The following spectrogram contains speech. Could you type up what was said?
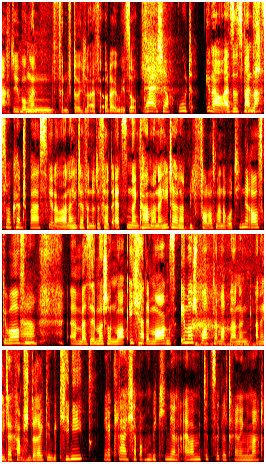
acht Mhm. Übungen, fünf Durchläufe oder irgendwie so. Ja, ist ja auch gut. Genau, also es Dann fand macht es nur keinen Spaß. Genau, Anahita findet das halt ätzend. Dann kam Anahita und hat mich voll aus meiner Routine rausgeworfen. Ähm, weil sie immer schon, ich hatte morgens immer Sportklamotten an. Anahita kam schon direkt im Bikini. Ja klar, ich habe auch im Bikini dann einmal mit dir Zirkeltraining gemacht.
